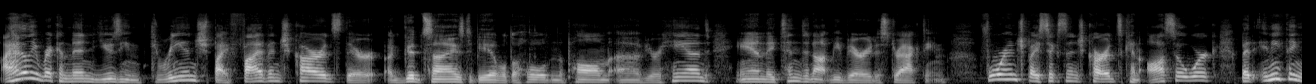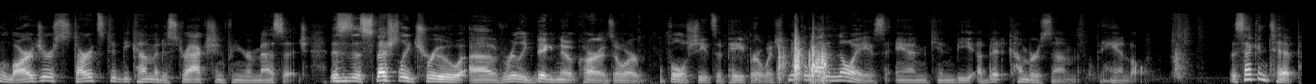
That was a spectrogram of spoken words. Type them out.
I highly recommend using 3 inch by 5 inch cards. They're a good size to be able to hold in the palm of your hand and they tend to not be very distracting. 4 inch by 6 inch cards can also work, but anything larger starts to become a distraction from your message. This is especially true of really big note cards or full sheets of paper, which make a lot of noise and can be a bit cumbersome to handle. The second tip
